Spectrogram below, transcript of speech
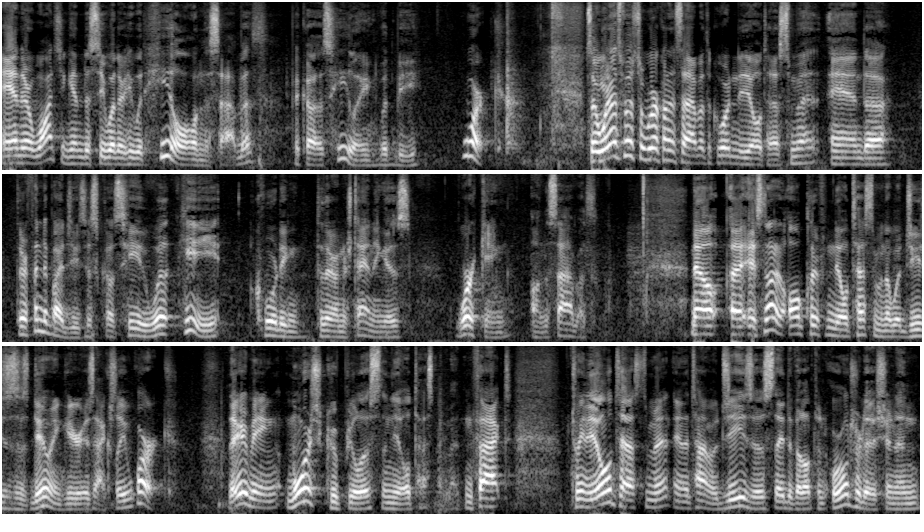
and they're watching him to see whether he would heal on the Sabbath, because healing would be work. So we're not supposed to work on the Sabbath according to the Old Testament, and uh, they're offended by Jesus because he, he, according to their understanding, is working on the Sabbath. Now, uh, it's not at all clear from the Old Testament that what Jesus is doing here is actually work. They're being more scrupulous than the Old Testament. In fact, between the Old Testament and the time of Jesus, they developed an oral tradition, and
